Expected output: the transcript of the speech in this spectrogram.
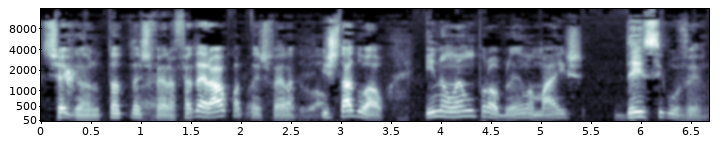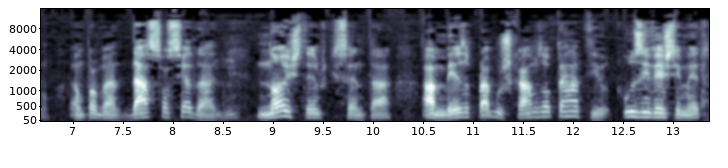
chegando, tanto na esfera federal quanto na esfera estadual. E não é um problema mais desse governo, é um problema da sociedade. Uhum. Nós temos que sentar à mesa para buscarmos alternativas. Os investimentos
